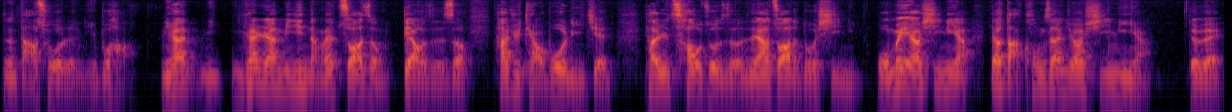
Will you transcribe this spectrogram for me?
那打错人也不好。你看，你你看，人家民进党在抓这种调子的时候，他去挑拨离间，他去操作的时候，人家抓得多细腻，我们也要细腻啊，要打空战就要细腻啊，对不对？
